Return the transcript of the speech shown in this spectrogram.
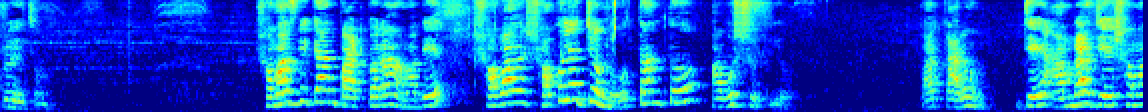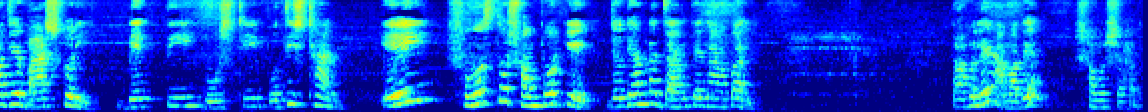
প্রয়োজন? সমাজবিজ্ঞান পাঠ করা আমাদের সবার, সকলের জন্য অত্যন্ত আবশ্যকীয়। তার কারণ যে আমরা যে সমাজে বাস করি, ব্যক্তি, গোষ্ঠী, প্রতিষ্ঠান, এই সমস্ত সম্পর্কে যদি আমরা জানতে না পারি, তাহলে আমাদের সমস্যা হবে।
